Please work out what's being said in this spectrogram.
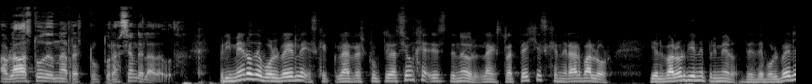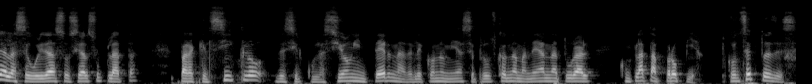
Hablabas tú de una reestructuración de la deuda. Primero devolverle, es que la reestructuración es, de nuevo, la estrategia es generar valor. Y el valor viene primero de devolverle a la seguridad social su plata para que el ciclo de circulación interna de la economía se produzca de una manera natural, con plata propia. El concepto es ese.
